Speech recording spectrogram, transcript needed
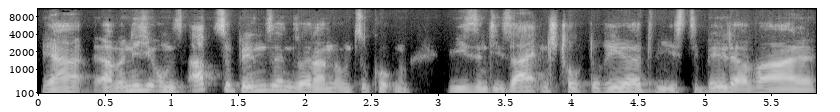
Ja, aber nicht um es abzupinseln, sondern um zu gucken, wie sind die Seiten strukturiert, wie ist die Bilderwahl,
